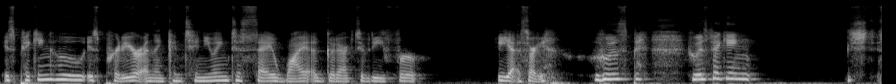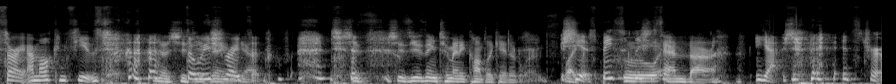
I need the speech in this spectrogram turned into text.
Is picking who is prettier and then continuing to say why a good activity for yeah, sorry. Who's who is picking? Sorry, I'm all confused. No, she's the way she using- writes yeah. it. She's, she's using too many complicated words. She is. Basically, she's saying- and the. yeah, she, it's true.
